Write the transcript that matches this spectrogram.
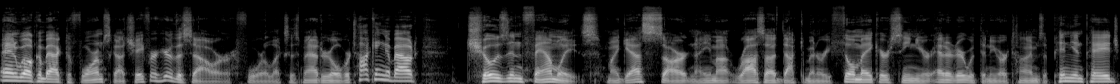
And welcome back to Forum. Scott Shafer here this hour for Alexis Madrigal. We're talking about chosen families. My guests are Naima Raza, documentary filmmaker, senior editor with the New York Times opinion page.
